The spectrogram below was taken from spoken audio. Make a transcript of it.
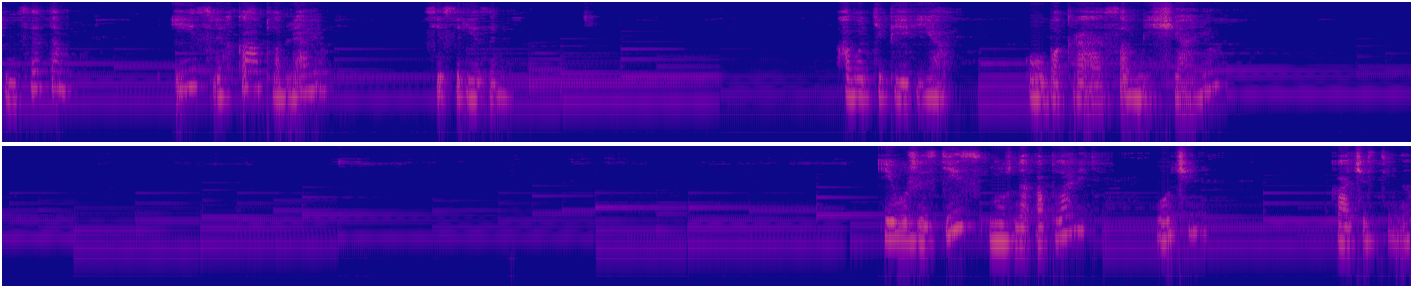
пинцетом и слегка оплавляю все срезы. А вот теперь я оба края совмещаю. И уже здесь нужно оплавить очень качественно.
